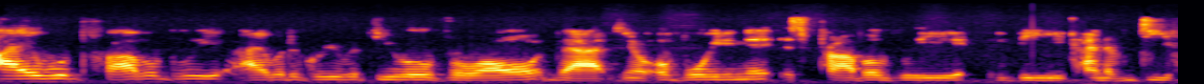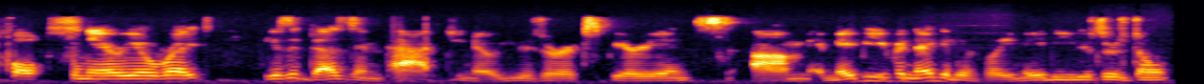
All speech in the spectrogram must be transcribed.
I would probably I would agree with you overall that you know avoiding it is probably the kind of default scenario, right? Because it does impact you know user experience um, and maybe even negatively. Maybe users don't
